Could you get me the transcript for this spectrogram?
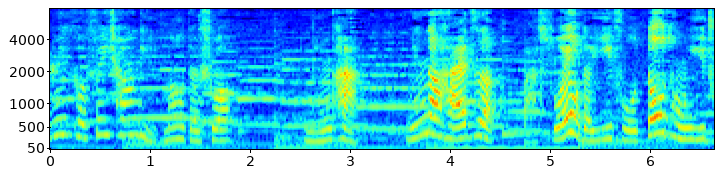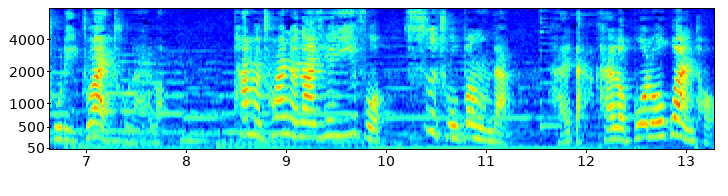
瑞克非常礼貌地说：“您看，您的孩子把所有的衣服都从衣橱里拽出来了，他们穿着那些衣服四处蹦跶。”还打开了菠萝罐头，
